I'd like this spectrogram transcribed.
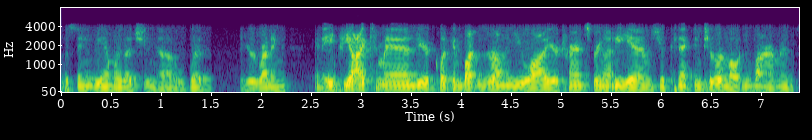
the same VMware that you know, whether you're running an API command, you're clicking buttons around the UI, you're transferring Right. VMs, you're connecting to remote environments.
